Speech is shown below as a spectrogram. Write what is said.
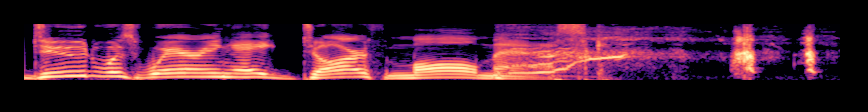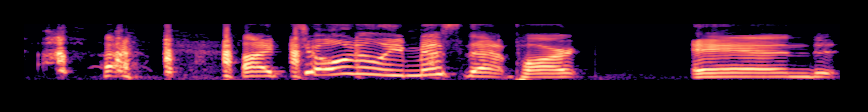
dude was wearing a Darth Maul mask. I totally missed that part. And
